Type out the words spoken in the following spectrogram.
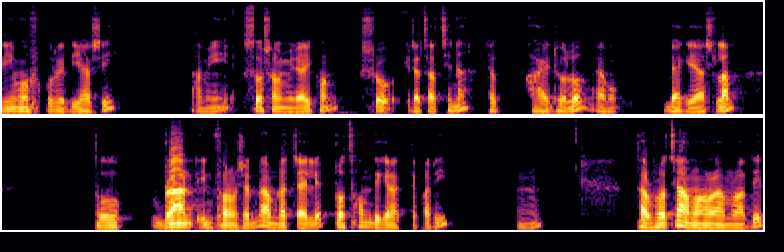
রিমুভ করে দিয়ে আসি। আমি সোশ্যাল মিডিয়া আইকন শো এটা চাচ্ছি না। এটা হাইড হলো এবং ব্যাকে আসলাম। তো ব্র্যান্ড ইনফরমেশনটা আমরা চাইলে প্রথম দিকে রাখতে পারি। তারপর হচ্ছে আমরা আমাদের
